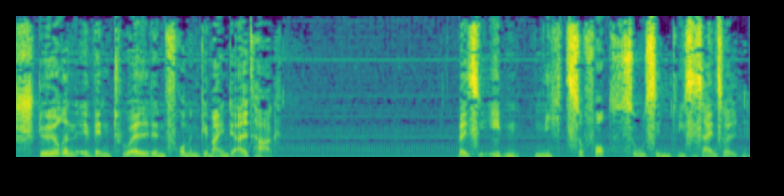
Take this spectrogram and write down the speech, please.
stören eventuell den frommen Gemeindealltag, weil sie eben nicht sofort so sind, wie sie sein sollten.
